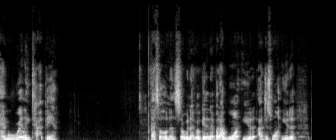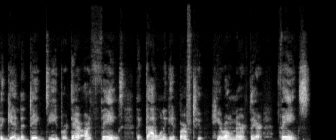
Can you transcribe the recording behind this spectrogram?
and really tap in. That's a whole nother story. We're not gonna get in there, but I want you to, I just want you to begin to dig deeper. There are things that God want to give birth to here on earth. There are things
